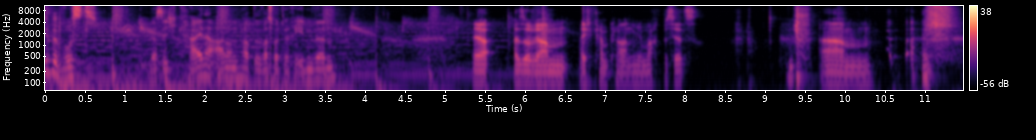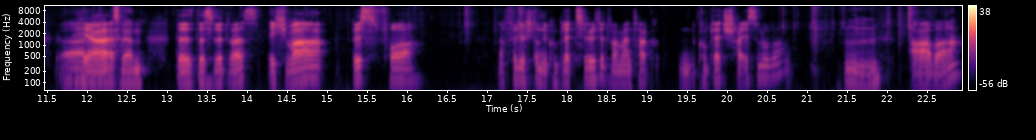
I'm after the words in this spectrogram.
Dir bewusst, dass ich keine Ahnung habe, über was wir heute reden werden? Ja, also wir haben echt keinen Plan gemacht bis jetzt. ähm, Ah, Ja. was werden. das, das wird was. Ich war bis vor einer Viertelstunde komplett tilted, weil mein Tag komplett scheiße nur war. Hm. Aber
